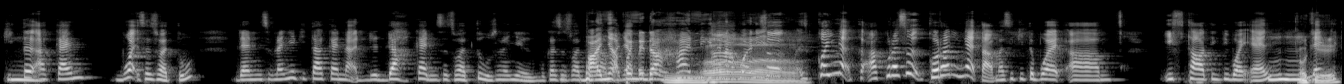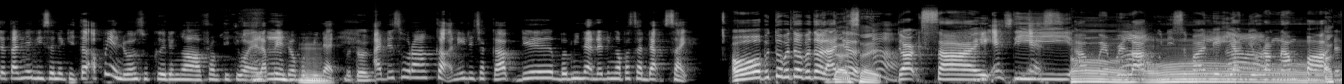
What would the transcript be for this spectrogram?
kita Hmm. akan buat sesuatu dan sebenarnya kita akan nak dedahkan sesuatu sebenarnya bukan sesuatu Banyak lah, pendedahan ni kita nak buat ni. So kau ingat aku rasa korang ingat tak masa kita buat um, Iftar TTYL Mhm. Okay. dan kita tanya listener kita apa yang diorang suka dengar from TTYL apa yang diorang Hmm. berminat Betul. ada seorang akak ni dia cakap dia berminat nak dengar pasal dark side. Oh, betul, betul, betul. Dark Ada. side. Ah. Dark side. DS, T, DS. Apa yang Oh. berlaku di sebalik yang Ah. diorang nampak dan Akak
